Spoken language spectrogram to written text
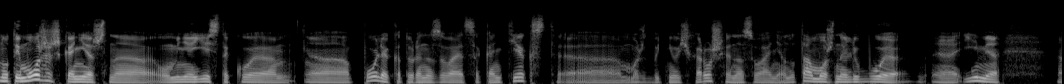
ну, ты можешь, конечно, у меня есть такое э, поле, которое называется контекст, э, может быть, не очень хорошее название, но там можно любое э, имя э,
